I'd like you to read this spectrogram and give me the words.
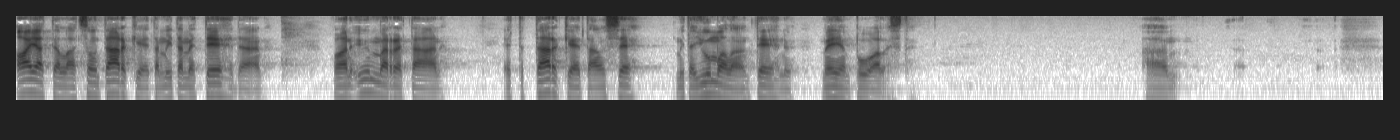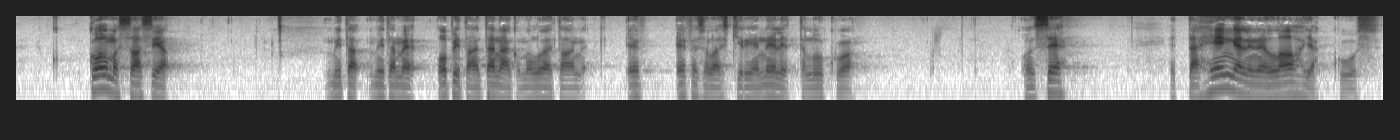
ajatella, että se on tärkeää, mitä me tehdään, vaan ymmärretään, että tärkeää on se, mitä Jumala on tehnyt meidän puolesta. Kolmas asia, mitä, mitä me opitaan tänään, kun me luetaan Efesolaiskirjeen neljättä lukua, on se, että hengellinen lahjakkuus,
